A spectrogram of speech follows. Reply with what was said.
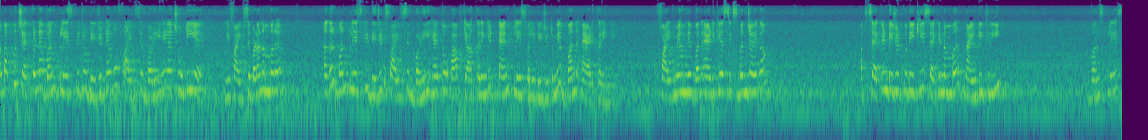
अब आपको चेक करना है वन प्लेस पे जो डिजिट है, वो फाइव से बड़ी है या छोटी है? ये फाइव से बड़ा नंबर है। अगर वन प्लेस की डिजिट फाइव से बड़ी है तो आप क्या करेंगे? टेन प्लेस वाली डिजिट में वन ऐड करेंगे। फाइव में हमने वन ऐड किया सिक्स बन जाएगा। अब सेकंड डिजिट को देखिए second number ninety three ones place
